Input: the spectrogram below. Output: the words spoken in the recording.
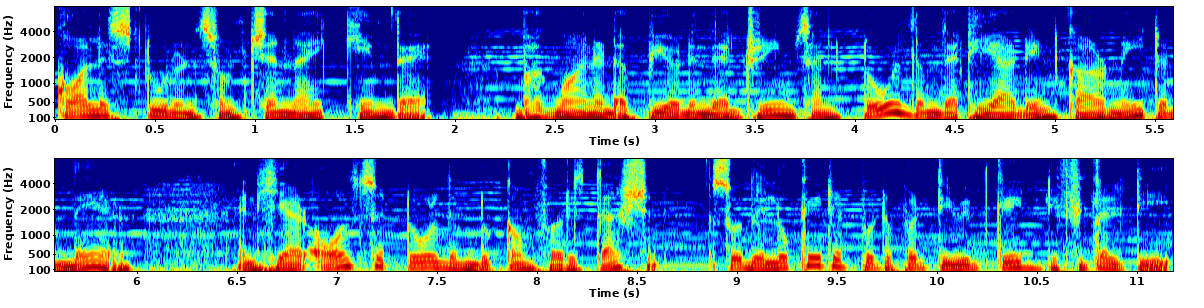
college students from Chennai came there. Bhagwan had appeared in their dreams and told them that he had incarnated there, and he had also told them to come for his darshan. So they located Puttaparthi with great difficulty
